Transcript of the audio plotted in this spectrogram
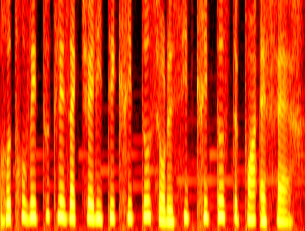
Retrouvez toutes les actualités crypto sur le site cryptost.fr.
